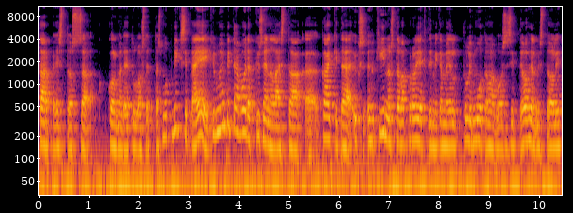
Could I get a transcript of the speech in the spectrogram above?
tarpeistossa 3D-tulostettaisiin, mutta miksipä ei. Kyllä meidän pitää voida kyseenalaistaa kaikki tämä. Yksi kiinnostava projekti, mikä meillä tuli muutama vuosi sitten ohjelmisto, oli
